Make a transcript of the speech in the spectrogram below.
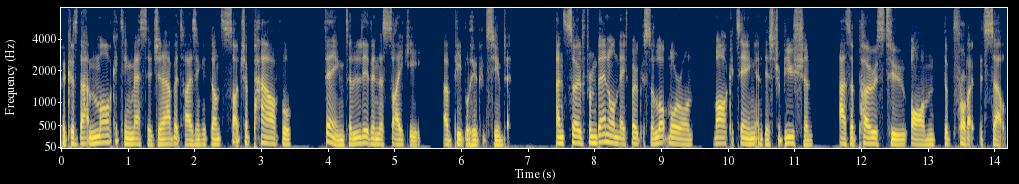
because that marketing message and advertising had done such a powerful thing to live in the psyche of people who consumed it. And so from then on, they focused a lot more on marketing and distribution as opposed to on the product itself.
